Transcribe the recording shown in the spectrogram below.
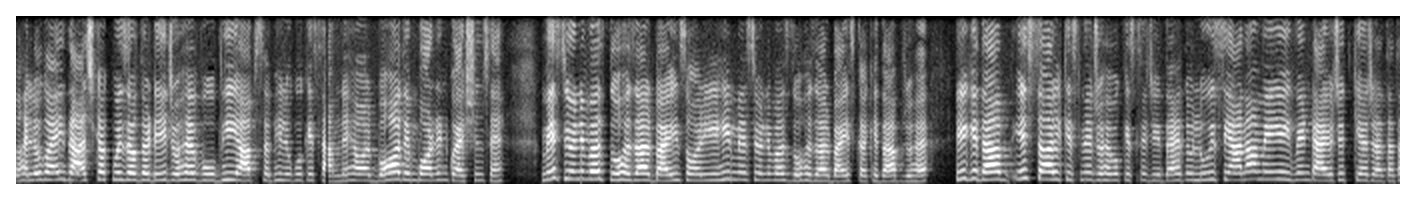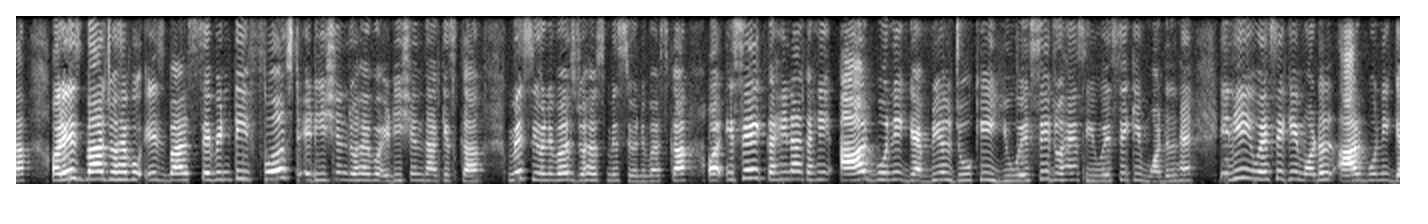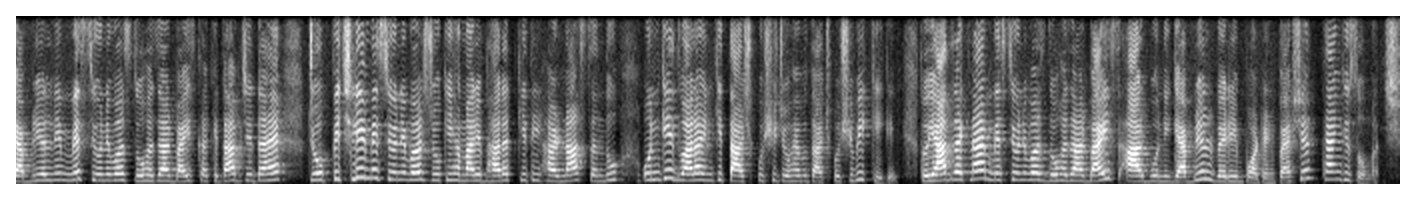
तो hello guys आज का क्विज ऑफ़ द डे जो है वो भी आप सभी लोगों के सामने है और बहुत इंपॉर्टेंट क्वेश्चन हैं। मिस यूनिवर्स 2022 और यही मिस यूनिवर्स 2022 का खिताब जो है ये किताब इस साल किसने जो है वो किसने जीता है? तो लुइसियाना में ये इवेंट आयोजित किया जाता था और इस बार जो है वो इस बार सेवेंटी फ़र्स्ट एडिशन जो है वो एडिशन था किसका? मिस यूनिवर्स जो है उस मिस यूनिवर्स का और इसे कहीं ना कहीं आर बोनी गैब्रियल जो कि यूएसए जो है यूएसए की मॉडल है। इन्हीं यूएसए की मॉडल आर बोनी गैब्रियल ने मिस यूनिवर्स 2022 का खिताब जीता है, जो पिछली मिस यूनिवर्स जो कि हमारे भारत की थी, हरनाथ संधु, उनके द्वारा इनकी ताजपोशी जो है वो ताजपोशी भी की गई। तो याद रखना है Miss Universe 2022 R Bonney Gabriel, very important question. Thank you so much.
